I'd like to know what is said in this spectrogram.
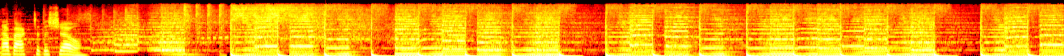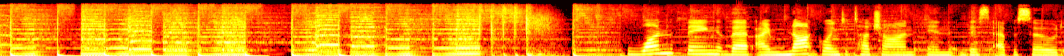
Now back to the show. One thing that I'm not going to touch on in this episode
